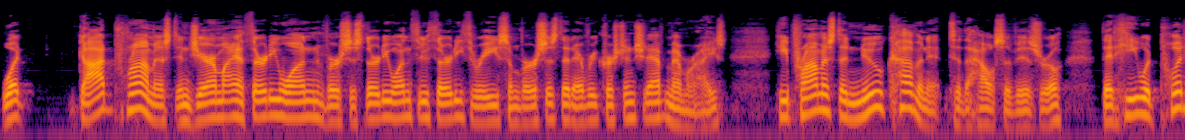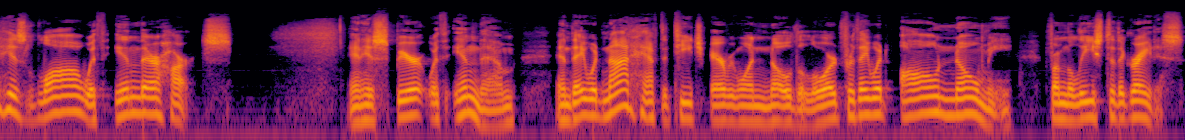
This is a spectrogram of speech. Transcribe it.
what God promised in Jeremiah 31, verses 31 through 33, some verses that every Christian should have memorized. He promised a new covenant to the house of Israel that he would put his law within their hearts and his spirit within them, and they would not have to teach everyone know the Lord, for they would all know me from the least to the greatest.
